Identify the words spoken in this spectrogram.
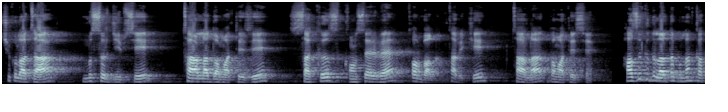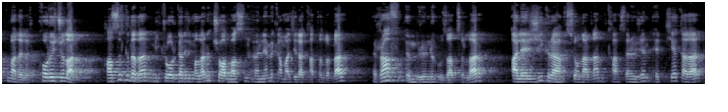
Çikolata, mısır cipsi, tarla domatesi, sakız, konserve, ton balığı. Tabii ki tarla domatesi. Hazır gıdalarda bulunan katkı maddeler. Koruyucular. Hazır gıdada mikroorganizmaların çoğalmasını önlemek amacıyla katılırlar. Raf ömrünü uzatırlar. Alerjik reaksiyonlardan kanserojen etkiye kadar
